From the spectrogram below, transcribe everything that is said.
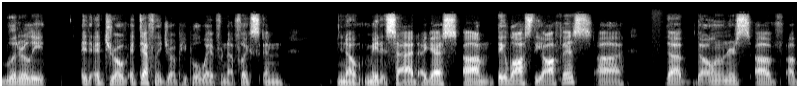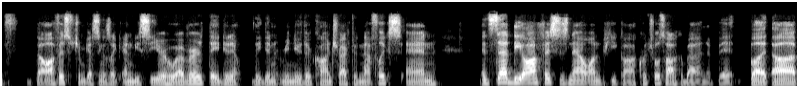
literally it, it drove it definitely drove people away from Netflix and you know made it sad i guess. Um they lost the office uh the the owners of of the office which i'm guessing is like nbc or whoever they didn't they didn't renew their contract with netflix and instead the office is now on peacock which we'll talk about in a bit. But uh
